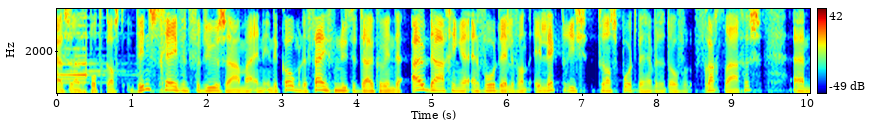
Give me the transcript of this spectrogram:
luistert naar de podcast Winstgevend Verduurzamen. En in de komende vijf minuten duiken we in de uitdagingen en voordelen van elektrisch transport. We hebben het over vrachtwagens. Ehm,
